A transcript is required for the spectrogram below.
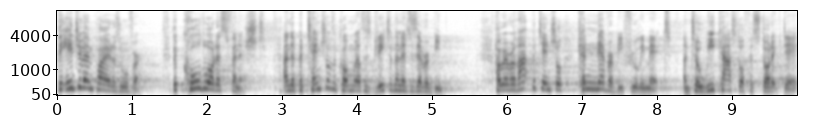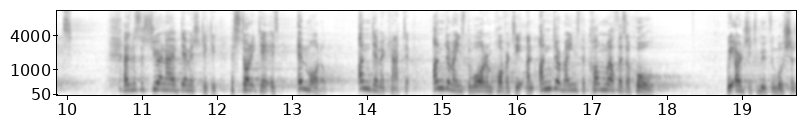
the age of empire is over. The Cold War is finished, and the potential of the Commonwealth is greater than it has ever been. However, that potential can never be fully met until we cast off historic debt. As Mr Stewart and I have demonstrated, historic debt is immoral, undemocratic, undermines the war on poverty and undermines the Commonwealth as a whole. We urge you to move the motion.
